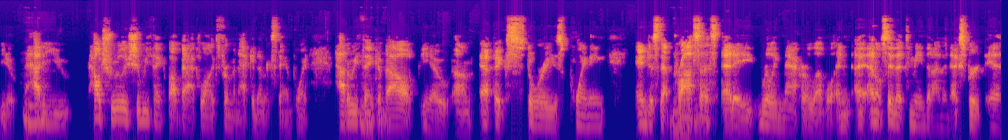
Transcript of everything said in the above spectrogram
you know, mm-hmm. how do mm-hmm. you, how truly should we think about backlogs from an academic standpoint? How do we think mm-hmm. about, you know, um, epics, stories, pointing, and just that mm-hmm. process at a really macro level? And I, I, don't say that to mean that I'm an expert in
